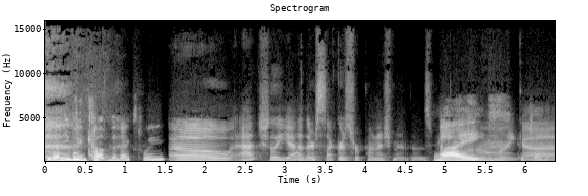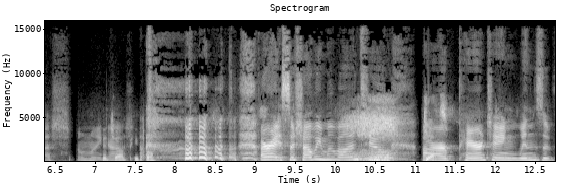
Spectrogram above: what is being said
Did anybody come the next week? Oh, actually, yeah, they're suckers for punishment. Those people. Nice. Oh my Good job. gosh. Oh my Good gosh. job, people. All right, so shall we move on to Yes. our parenting wins of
